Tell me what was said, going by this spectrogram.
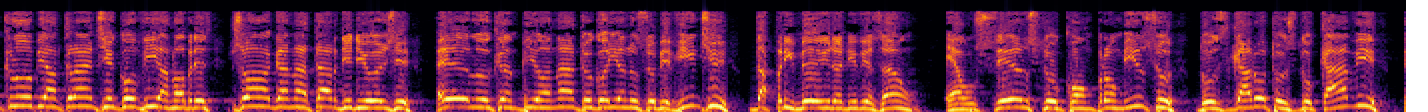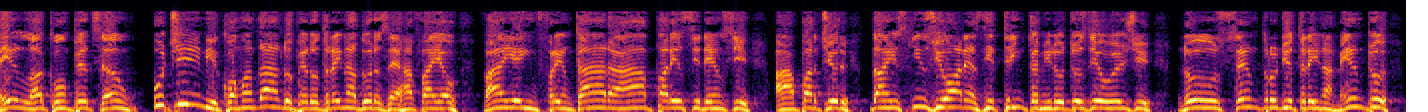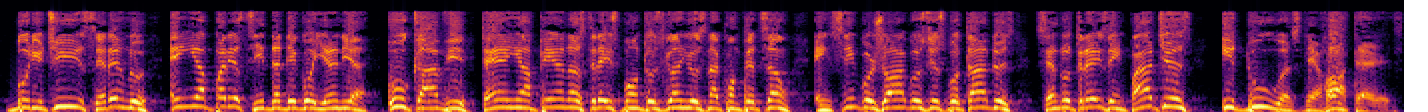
Clube Atlântico Vianópolis joga na tarde de hoje pelo Campeonato Goiano Sub-20 da primeira divisão. É o sexto compromisso dos garotos do CAVE pela competição. O time, comandado pelo treinador Zé Rafael, vai enfrentar a Aparecidense a partir das 15 horas e 30 minutos de hoje, no Centro de Treinamento Buriti Sereno, em Aparecida de Goiânia. O CAV tem apenas três pontos ganhos na competição, em cinco jogos disputados, sendo três empates e duas derrotas.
